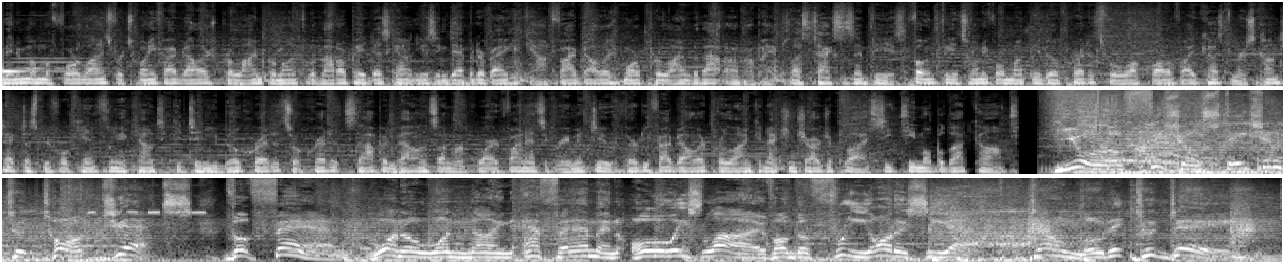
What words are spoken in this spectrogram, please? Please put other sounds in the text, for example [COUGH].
Minimum of four lines for $25 per line per month with auto pay discount using debit or bank account. $5 more per line without auto pay, plus taxes and fees. Phone fee at 24 monthly bill credits for well qualified customers. Contact us before canceling account to continue bill credits or credit stop and balance on required finance agreement due. $35 per line connection charge applies. Ctmobile.com. Your official station to talk Jets. The Fan, 1019 FM and always live on the free Audacy app. Download it today.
